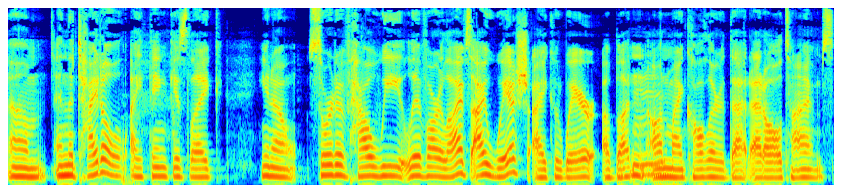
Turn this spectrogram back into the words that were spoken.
um, and the title, I think, is like, you know, sort of how we live our lives. I wish I could wear a button on my collar that at all times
